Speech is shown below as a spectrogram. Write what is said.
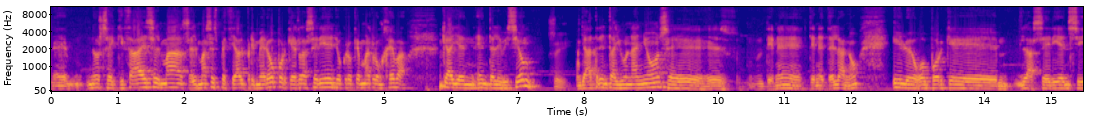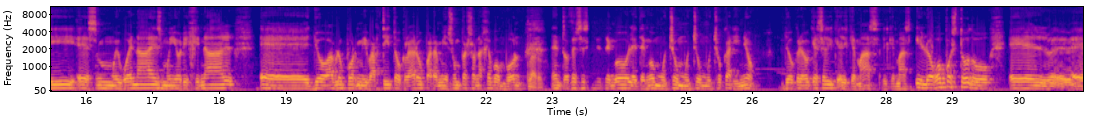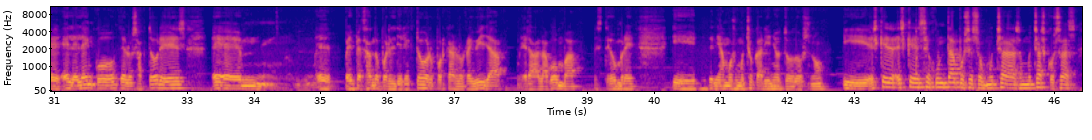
eh, no sé, quizá es el más, el más especial primero porque es la serie yo creo que más longeva que hay en, televisión. Sí. Ya 31 años eh, tiene, tiene tela, ¿no? Y luego porque la serie en sí es muy buena, es muy original. Eh, yo hablo por mi Bartito, claro, para mí es un personaje bombón. Claro. Entonces es que le tengo, le tengo mucho, mucho, mucho cariño. Yo creo que es el, el, que más, el que más. Y luego, pues todo, el, eh, elenco de los actores, em, eh, empezando por el director, por Carlos Revilla, era la bomba, este hombre, y teníamos mucho cariño todos, ¿no? Y es que, es que se junta, pues eso, muchas, muchas cosas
